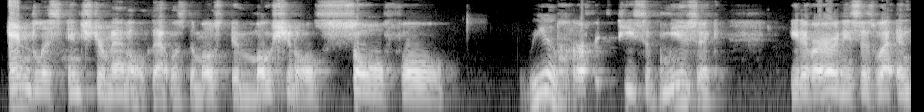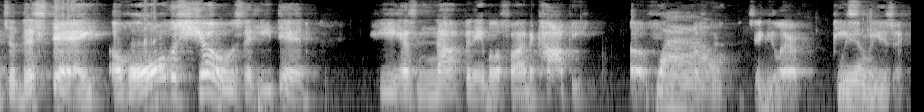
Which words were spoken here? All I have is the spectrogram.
endless instrumental that was the most emotional, soulful, really perfect piece of music he'd ever heard. And he says, "Well, and to this day, of all the shows that he did, he has not been able to find a copy of, wow. of particular piece really? of music.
